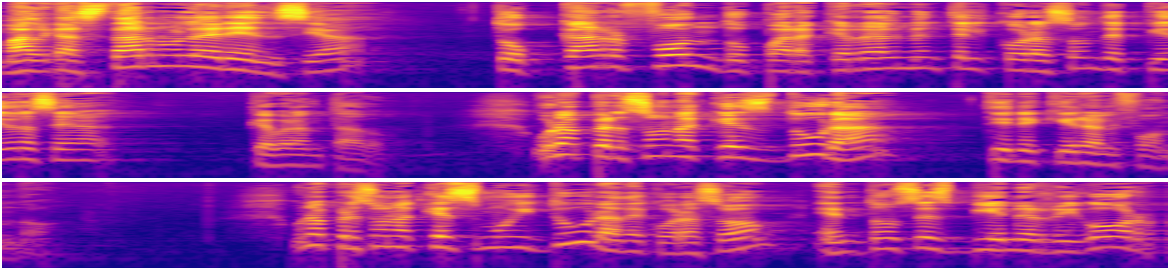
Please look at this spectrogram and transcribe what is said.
malgastarnos la herencia, tocar fondo para que realmente el corazón de piedra sea quebrantado. Una persona que es dura tiene que ir al fondo. Una persona que es muy dura de corazón, entonces viene rigor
